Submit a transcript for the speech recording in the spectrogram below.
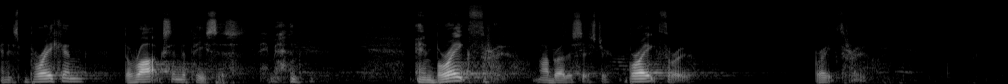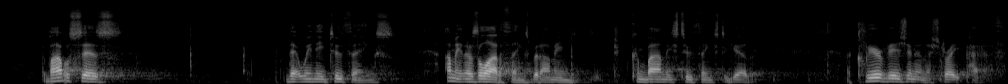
And it's breaking the rocks into pieces. Amen. And breakthrough, my brother, sister, breakthrough breakthrough. The Bible says that we need two things. I mean, there's a lot of things, but I mean, combine these two things together a clear vision and a straight path.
